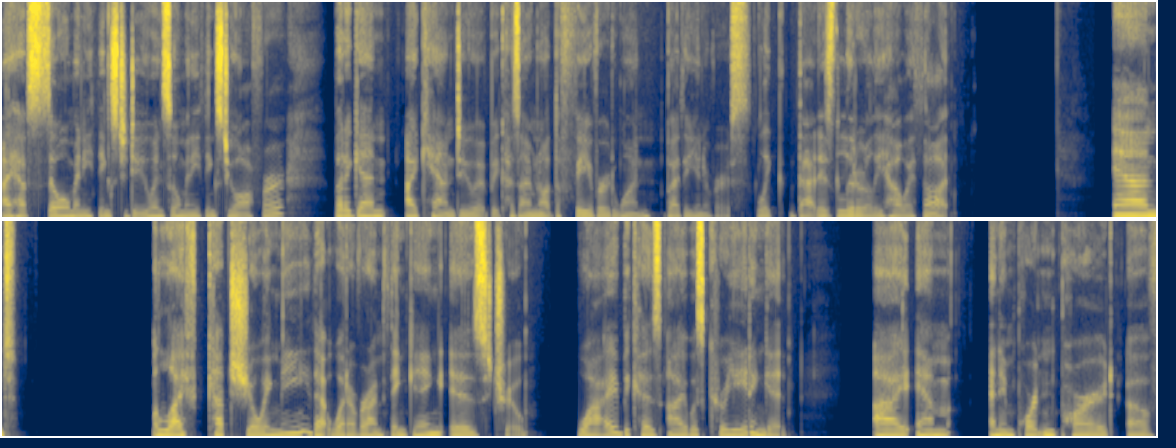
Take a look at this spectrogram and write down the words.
I have so many things to do and so many things to offer. But again, I can't do it because I'm not the favored one by the universe. Like, that is literally how I thought. And life kept showing me that whatever I'm thinking is true. Why? Because I was creating it. I am an important part of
